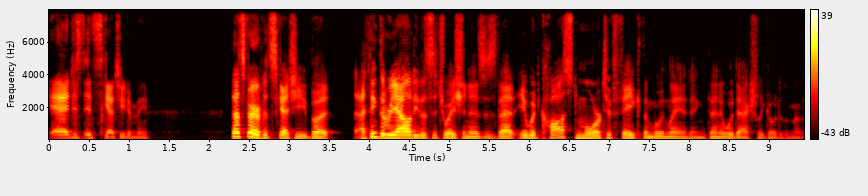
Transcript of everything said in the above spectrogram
yeah, it just it's sketchy to me. That's fair if it's sketchy, but I think the reality of the situation is is that it would cost more to fake the moon landing than it would actually go to the moon.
